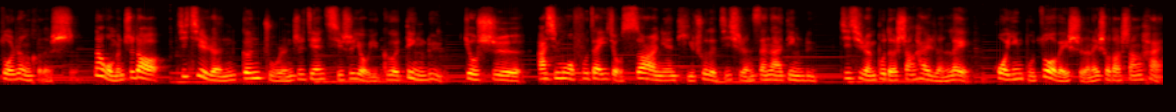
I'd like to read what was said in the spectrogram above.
做任何的事。那我们知道，机器人跟主人之间其实有一个定律。就是阿西莫夫在一九四二年提出的机器人三大定律：机器人不得伤害人类，或因不作为使人类受到伤害。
